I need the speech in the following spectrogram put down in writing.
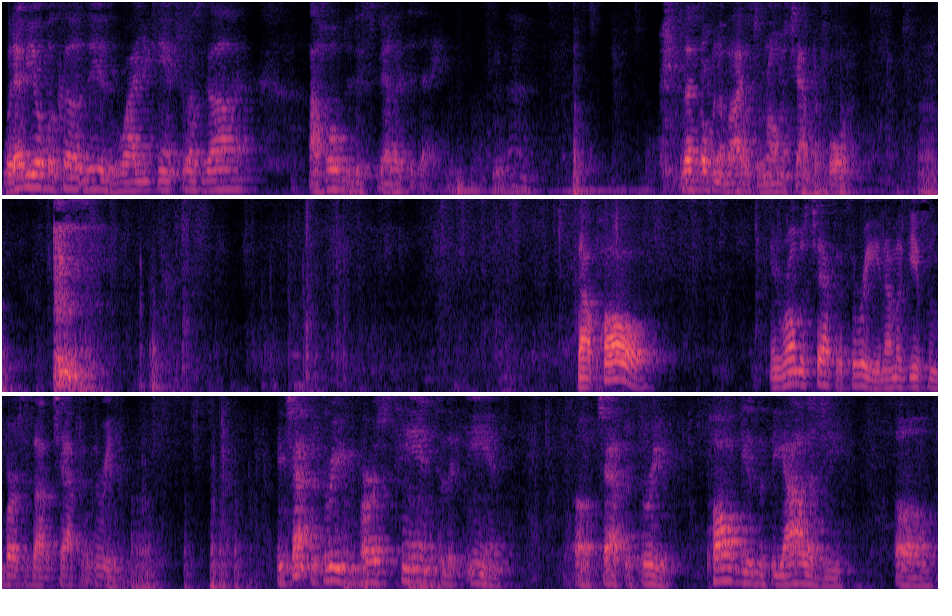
whatever your because is why you can't trust God, I hope to dispel it today. Let's open the Bible to Romans chapter 4. now, Paul, in Romans chapter 3, and I'm going to give some verses out of chapter 3. In chapter 3, verse 10 to the end of chapter 3, Paul gives the theology of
